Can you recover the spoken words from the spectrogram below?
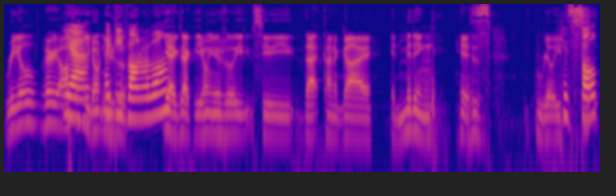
real very often. yeah, you don't like usually, be vulnerable. yeah, exactly. You don't usually see that kind of guy admitting his really His faults.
